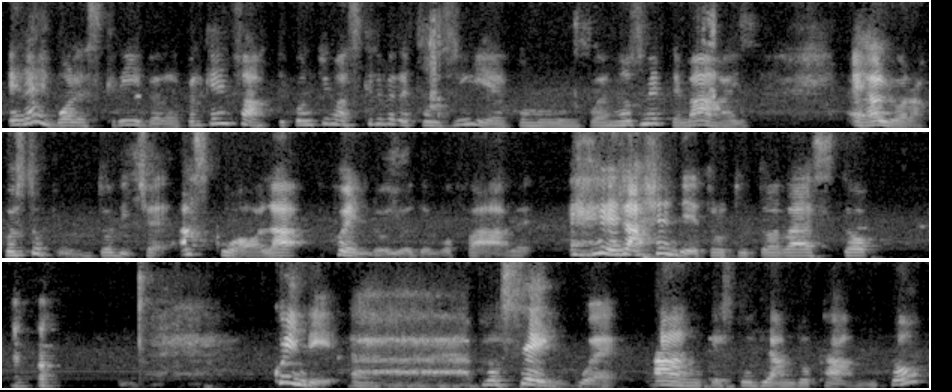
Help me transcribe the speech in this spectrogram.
E lei vuole scrivere, perché infatti continua a scrivere poesie comunque, non smette mai. E allora a questo punto dice, a scuola quello io devo fare e lascia indietro tutto il resto. Quindi eh, prosegue anche studiando canto,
